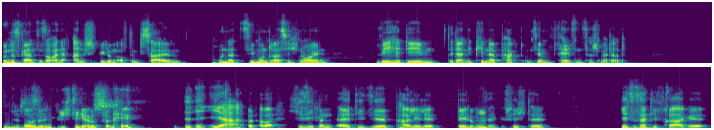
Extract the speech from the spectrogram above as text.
Und das Ganze ist auch eine Anspielung auf den Psalm 137,9. Wehe dem, der deine Kinder packt und sie am Felsen zerschmettert. Ja, das und, ist eine wichtige Aussage. Ja, und aber hier sieht man äh, diese parallele Bildung mhm. dieser Geschichte. Jetzt ist halt die Frage,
